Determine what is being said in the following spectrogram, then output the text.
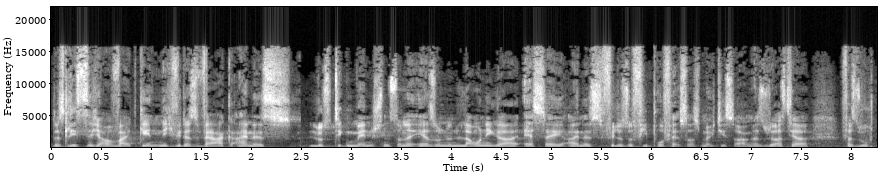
Das liest sich auch weitgehend nicht wie das Werk eines lustigen Menschen, sondern eher so ein launiger Essay eines Philosophieprofessors, möchte ich sagen. Also du hast ja versucht,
